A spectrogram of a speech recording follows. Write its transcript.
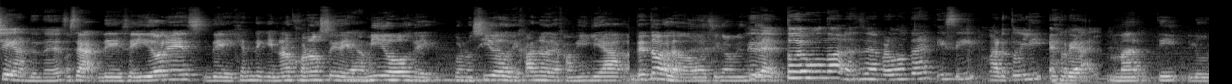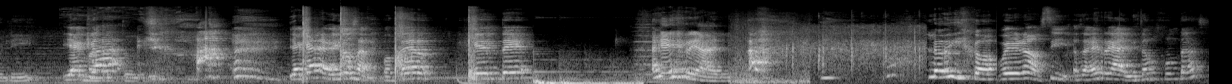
llega, ¿entendés? O sea, de seguidores, de gente que no nos conoce, de amigos, de conocidos, lejanos de la familia, de todos lados, básicamente. Todo el mundo nos hace la pregunta que si Martuli es real. Marty, Luli. Y acá, Martuli. y acá le venimos a responder, gente, Es real. lo dijo. Bueno, no, sí, o sea, es real, estamos juntas,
